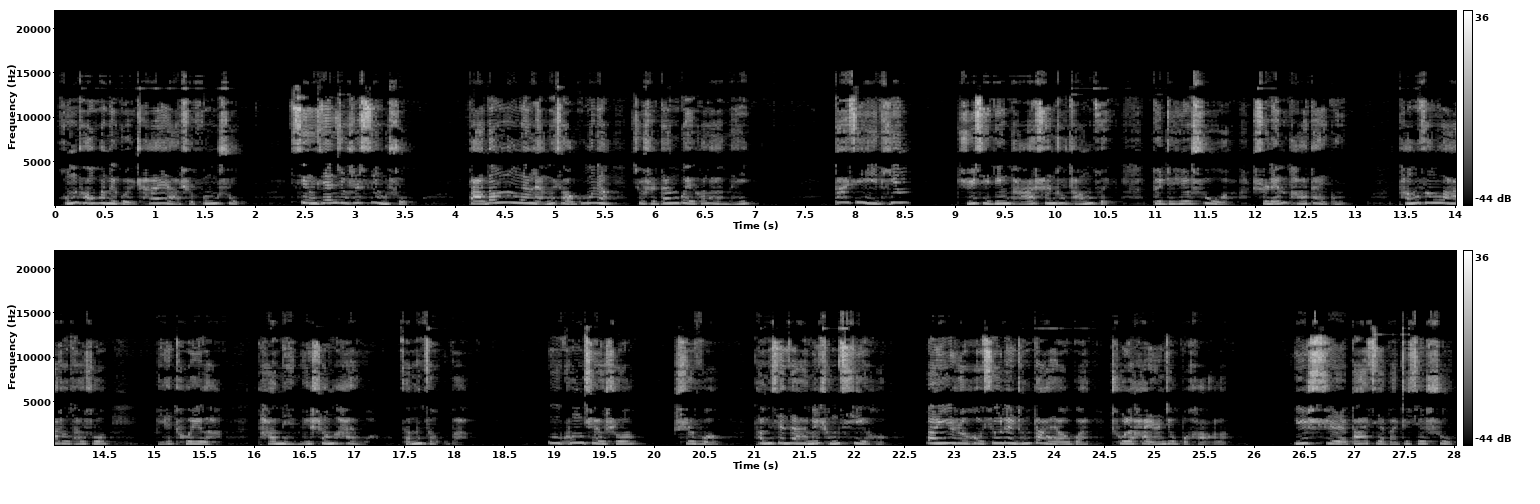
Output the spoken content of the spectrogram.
红头发那鬼差呀是枫树，杏仙就是杏树，打灯笼那两个小姑娘就是丹桂和腊梅。八戒一听，举起钉耙，伸出长嘴，对这些树啊是连爬带拱。唐僧拉住他说：“别推了，他们也没伤害我，咱们走吧。”悟空却说：“师傅，他们现在还没成气候，万一日后修炼成大妖怪，出来害人就不好了。”于是八戒把这些树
